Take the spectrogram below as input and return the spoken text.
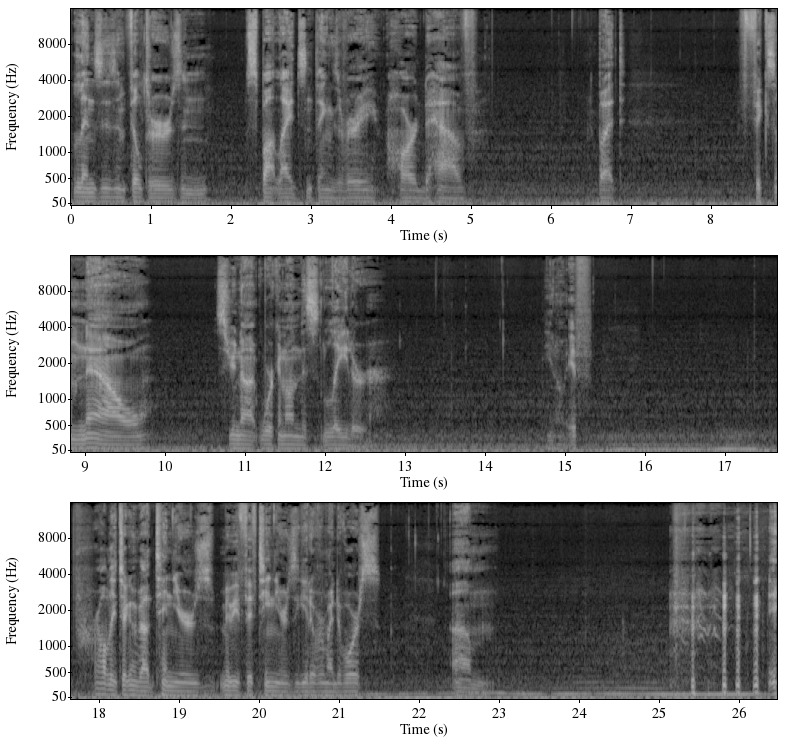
lenses and filters and spotlights and things are very hard to have but fix them now so you're not working on this later. You know, if probably took me about 10 years, maybe 15 years to get over my divorce. Um,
